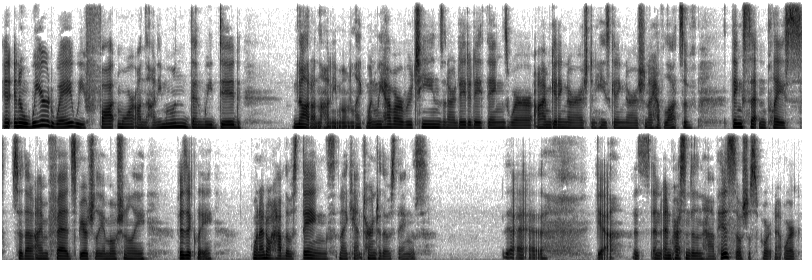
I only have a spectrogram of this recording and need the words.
In, in a weird way, we fought more on the honeymoon than we did not on the honeymoon. Like when we have our routines and our day to day things where I'm getting nourished and he's getting nourished and I have lots of things set in place so that I'm fed spiritually, emotionally, physically. When I don't have those things and I can't turn to those things, uh, yeah, and, and Preston doesn't have his social support network,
